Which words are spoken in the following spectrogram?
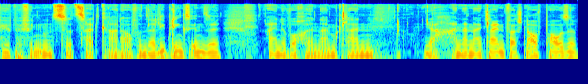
Wir befinden uns zurzeit gerade auf unserer Lieblingsinsel. Eine Woche in einem kleinen, ja, in einer kleinen Verschnaufpause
